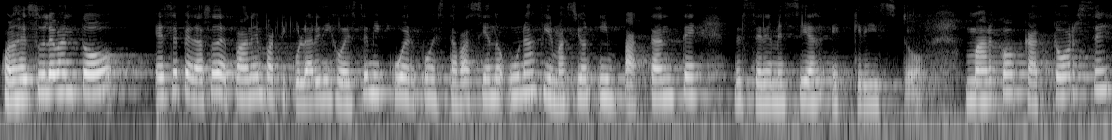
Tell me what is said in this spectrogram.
Cuando Jesús levantó ese pedazo de pan en particular y dijo, este mi cuerpo estaba haciendo una afirmación impactante de ser el Mesías de Cristo. Marco 14,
